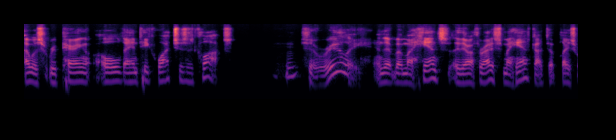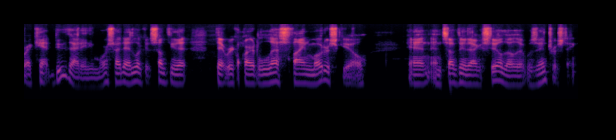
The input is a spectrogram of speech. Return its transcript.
i was repairing old antique watches and clocks mm-hmm. so really and that but my hands the arthritis in my hands got to a place where i can't do that anymore so i had to look at something that that required less fine motor skill and and something that i could still though that was interesting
